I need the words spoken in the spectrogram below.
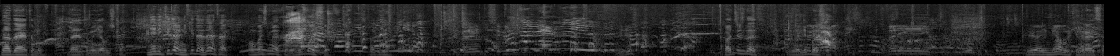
На, дай этому. Дай этому яблочко. Не, не кидай, не кидай, дай так. Он возьмет его, не бойся. Смотри. Видишь? Хочешь дать? Не, не бойся. Я- Им яблоки нравятся.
